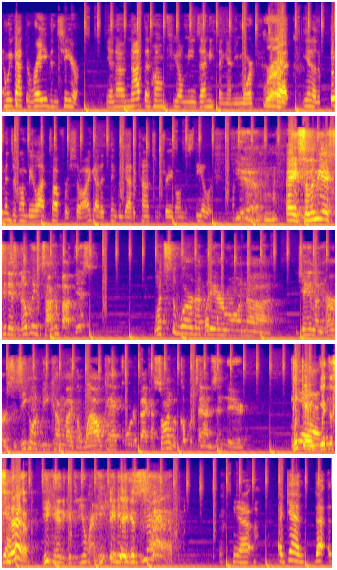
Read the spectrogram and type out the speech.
and we got the Ravens here. You know, not that home field means anything anymore, Right. but you know the Ravens are going to be a lot tougher. So I got to think we got to concentrate on the Steelers. Yeah. Mhm. Hey, so let me ask you this. Nobody's talking about this. What's the word up there on uh, Jalen Hurts? Is he going to become like a wildcat quarterback? I saw him a couple times in there. He Yeah, can't get the yeah. snap. He can't get. The, you're right. He He can't, can't get, get the the snap. snap. Yeah. Again, that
